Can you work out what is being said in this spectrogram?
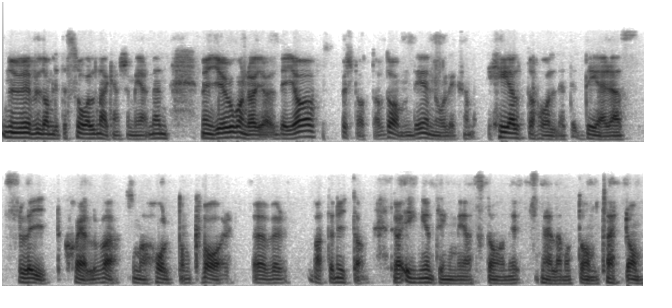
nu är väl de lite sålna kanske mer, men, men Djurgården då, det jag förstått av dem, det är nog liksom helt och hållet deras slit själva som har hållit dem kvar över vattenytan. Det har ingenting med att stan är snälla mot dem, tvärtom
